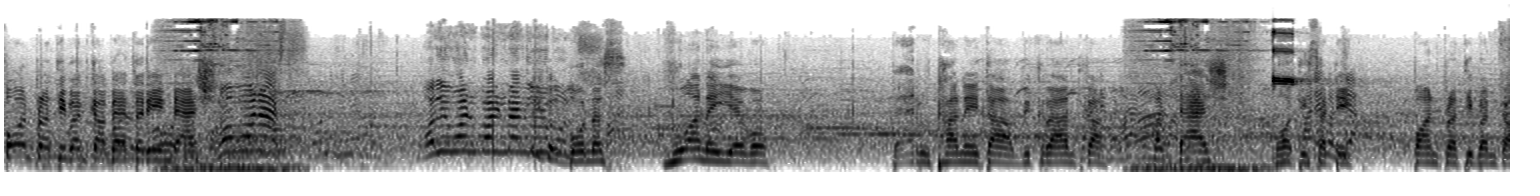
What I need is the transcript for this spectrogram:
पौन प्रतिबंध का बेहतरीन डैश बिल्कुल बोनस हुआ नहीं है वो। पैर उठा नहीं था विक्रांत का पर डैश बहुत ही सटीक पौन प्रतिबंध का।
